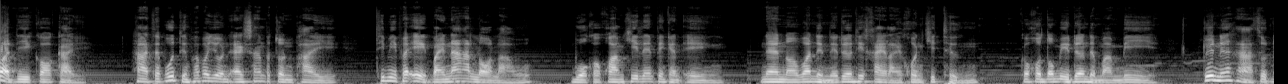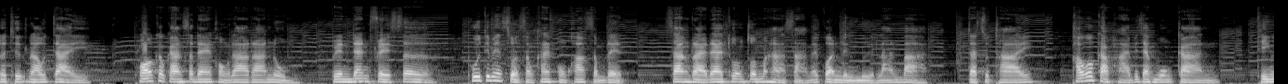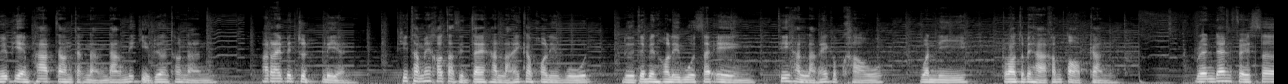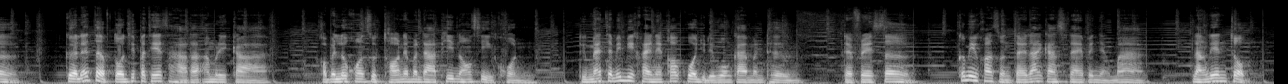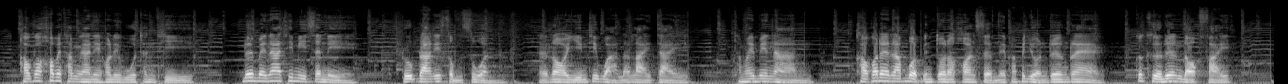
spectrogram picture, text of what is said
วัสดีกอไก่ หากจะพูดถึงภาพยนตร์แอคชั่นผจญภัย ที่มีพระเอกใบหน้าอันหล่อเหลา บวกกับความขี้เล่นเป็นกันเอง แน่นอนว่าหนึ่งในเรื่องที่ใครหลายคนคิดถึง ก็คงต้องมีเรื่อง The Mummy ด้วยเนื้อหาสุดระทึกเร้าใจ พร้อมกับการแสดงของดาราหนุ่มเบรนแดนเฟรเซอร์ผู้ที่เป็นส่วนสำคัญของความสำเร็จ สร้างรายได้ท่วมท้นมหาศาลไปกว่า 10,000 ล้านบาท แต่สุดท้ายเขาก็กลับหายไปจากวงการ ทิ้งไว้เพียงภาพจำจากหนังดังไม่กี่เรื่องเท่านั้น อะไรเป็นจุดเปลี่ยน ที่ทำให้เขาตัดสินใจหันหลังให้กับฮอลลีวูดหรือจะเป็นฮอลลีวูดซะเองที่หันหลังให้กับเขา วันนี้เราจะไปหาคำตอบกันเบรนแดนเฟรเซอร์เกิดและเติบโตที่ประเทศสหรัฐอเมริกา เขาเป็นลูกคนสุดท้องในบรรดาพี่น้อง 4 คน ถึงแม้จะไม่มีใครในครอบครัวอยู่ในวงการบันเทิง แต่เฟรเซอร์ก็มีความสนใจด้านการแสดงเป็นอย่างมาก หลังเรียนจบ เขาก็เข้าไปทำงานในฮอลลีวูดทันที ด้วยใบหน้าที่มีเสน่ห์รูปร่างที่สมส่วน และรอยยิ้มที่หวานละลายใจทำให้ไม่นาน เขาก็ได้รับบทเป็นตัวละครเสริมในภาพยนตร์เรื่องแรก ก็คือเรื่อง Dog Fight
